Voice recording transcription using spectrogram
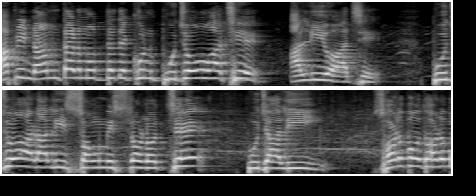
আপনি নামটার মধ্যে দেখুন, পুজোও আছে, আলিও আছে। পুজো আর আলির সংমিশ্রণ হচ্ছে পূজালি। সর্বধর্ম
